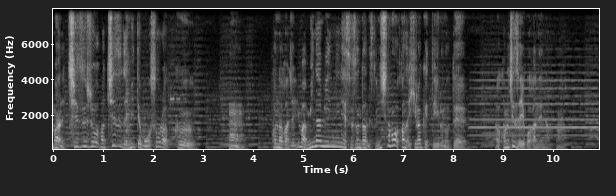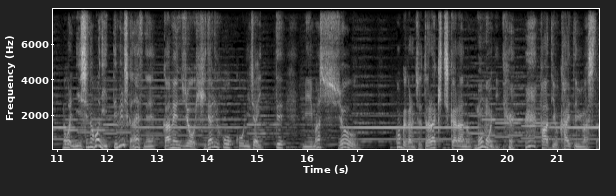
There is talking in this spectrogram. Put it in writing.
まあね、地図上、まあ、地図で見てもおそらく、うん、こんな感じ。今、南にね、進んだんですけど、西の方はかなり開けているので、あこの地図じゃよくわかんねえな。うんまあ、これ西の方に行ってみるしかないですね。画面上左方向にじゃあ行ってみましょう。今回からちょっとドラ吉からのモモに パーティーを変えてみました。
